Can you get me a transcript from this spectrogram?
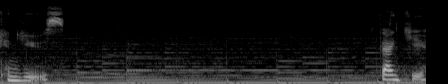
can use. Thank you.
